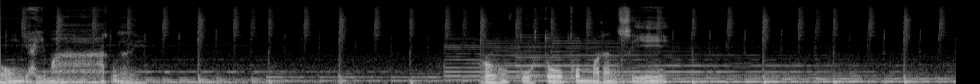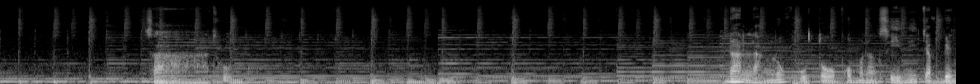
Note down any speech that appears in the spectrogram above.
องค์ใหญ่มากเลยหลวงปู่โตพรหมรังสีสาธุด้านหลังหลวงปู่โตพรมรังสีนี่จะเป็น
